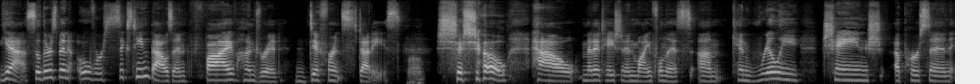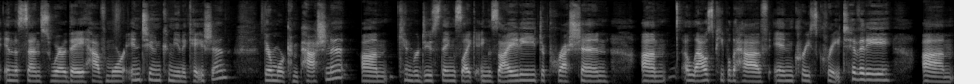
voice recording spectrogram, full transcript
yeah, so there's been over sixteen thousand five hundred different studies wow. to show how meditation and mindfulness um, can really change a person in the sense where they have more in tune communication, they're more compassionate, um, can reduce things like anxiety, depression, um, allows people to have increased creativity, um,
